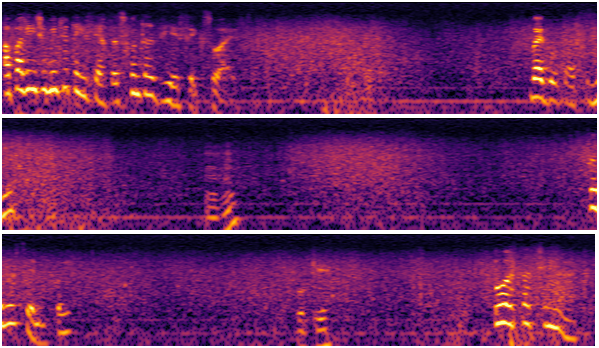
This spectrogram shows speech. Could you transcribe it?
Aparentemente tem certas fantasias sexuais. Vai voltar comigo? Uhum. Foi você, não foi? O quê? O assassinato.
